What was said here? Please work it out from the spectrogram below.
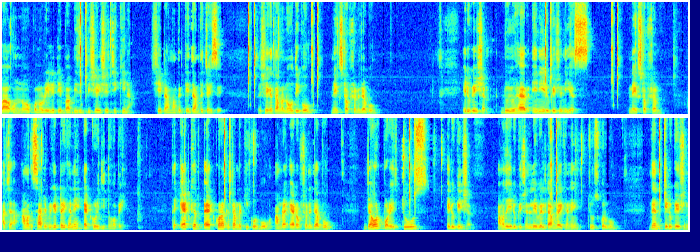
বা অন্য কোনো রিলেটিভ বা ভিজিট বিষয়ে এসেছি কি না সেটা আমাদেরকে জানতে চাইছে। তো সেক্ষেত্রে আমরা নো দিব নেক্সট অপশানে যাব। Education do you have any education yes next option আচ্ছা আমাদের সার্টিফিকেটটা এখানে অ্যাড করে দিতে হবে। তো অ্যাড অ্যাড করার ক্ষেত্রে আমরা কি করব? আমরা অ্যাড অপশানে যাব। যাওয়ার পরে চুজ এডুকেশন আমাদের এডুকেশন লেভেলটা আমরা এখানে চুজ করব। Then education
